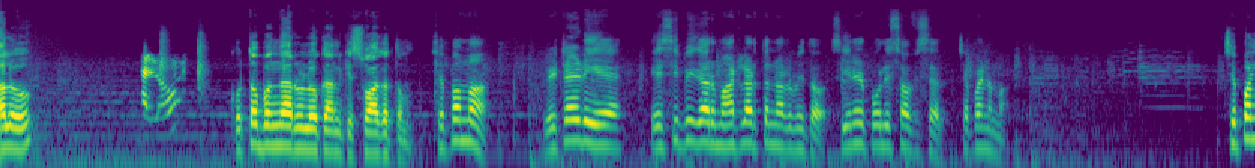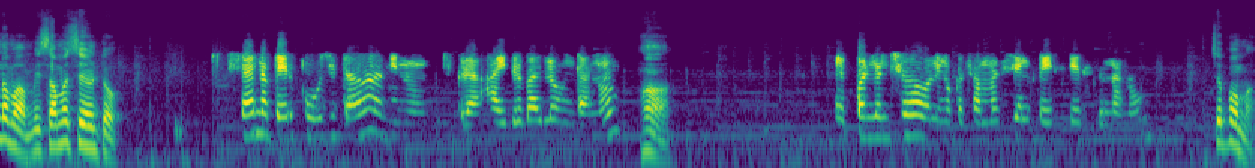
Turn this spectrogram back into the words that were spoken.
హలో. హలో. కొత్త బంగారు లోకానికి స్వాగతం. చెప్పమ్మా రిటైర్డ్ ఏసీపీ గారు మాట్లాడుతున్నారు మీతో సీనియర్ పోలీస్ ఆఫీసర్. చెప్పండి అమ్మా చెప్పండమ్మా మీ సమస్య ఏంటో? సార్ నా పేరు పూజిత. నేను ఇక్కడ హైదరాబాద్లో ఉంటాను. హా, ఎప్పటి నుంచో నేను ఒక సమస్యను ఫేస్ చేస్తున్నాను. చెప్పమ్మా.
